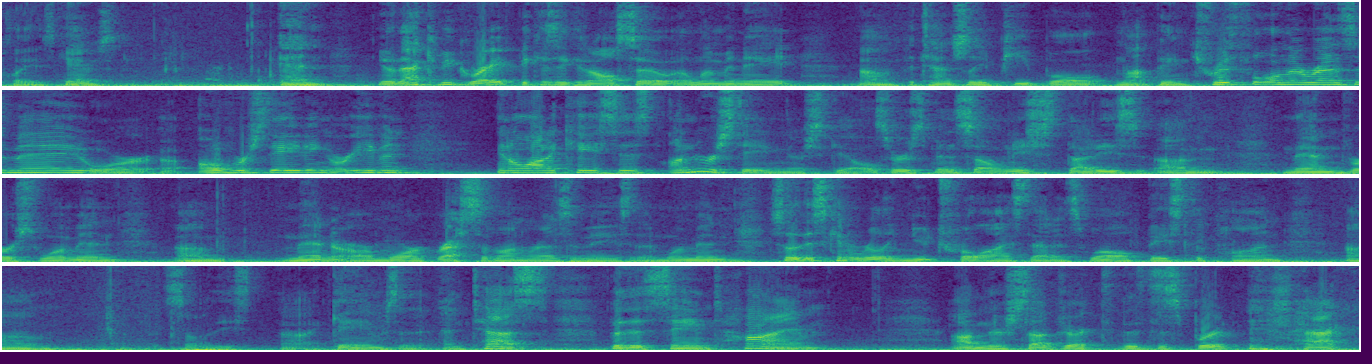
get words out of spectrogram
play these games. And you know that could be great because it could also eliminate um, potentially people not being truthful in their resume or uh, overstating or even in a lot of cases understating their skills. There's been so many studies, um, men versus women. Um, men are more aggressive on resumes than women, so this can really neutralize that as well based upon um, some of these uh, games and, and tests. But at the same time, um, they're subject to the disparate impact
